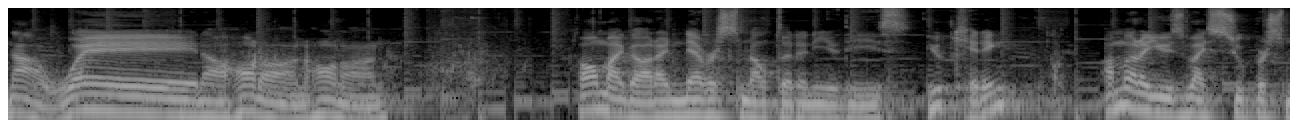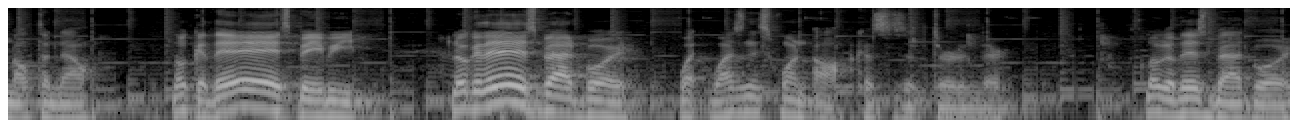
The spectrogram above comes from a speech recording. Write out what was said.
Nah way. Nah, hold on, hold on. Oh my god, I never smelted any of these. You kidding? I'm gonna use my super smelter now. Look at this, baby. Look at this bad boy. What? Why isn't this one? Oh, because there's a dirt in there. Look at this bad boy.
